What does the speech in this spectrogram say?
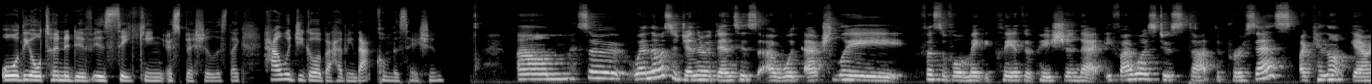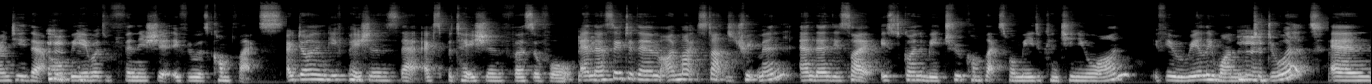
or the alternative is seeking a specialist? Like, how would you go about having that conversation? Um, so when I was a general dentist, I would actually first of all make it clear to the patient that if I was to start the process, I cannot guarantee that I'll be able to finish it if it was complex. I don't give patients that expectation first of all. And I say to them, I might start the treatment and then decide it's going to be too complex for me to continue on if you really want me mm-hmm. to do it. And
